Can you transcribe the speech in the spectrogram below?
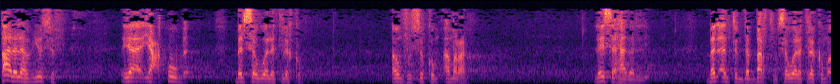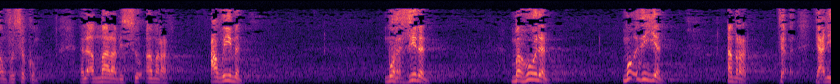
قال لهم يوسف يا يعقوب بل سولت لكم أنفسكم أمرا. ليس هذا اللي بل أنتم دبرتم سولت لكم أنفسكم الأمارة بالسوء أمرا عظيما. محزنا مهولا مؤذيا أمرا. يعني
